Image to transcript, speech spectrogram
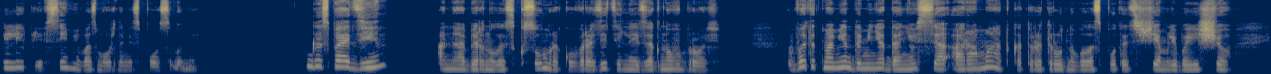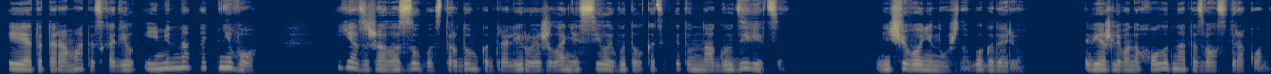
и липли всеми возможными способами. «Господин?» Она обернулась к сумраку, выразительно изогнув бровь. В этот момент до меня донесся аромат, который трудно было спутать с чем-либо еще, и этот аромат исходил именно от него. Я сжала зубы, с трудом контролируя желание силой вытолкать эту наглую девицу. «Ничего не нужно, благодарю», — вежливо, но холодно отозвался дракон.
